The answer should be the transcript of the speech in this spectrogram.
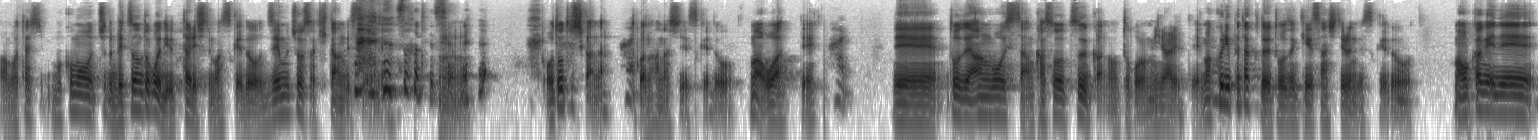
あ、私、僕もちょっと別のところで言ったりしてますけど、税務調査来たんですよね。そうですよね。一昨年かな、はい。とかの話ですけど、まあ終わって、はい。で、当然暗号資産、仮想通貨のところを見られて、まあうん。クリプタクトで当然計算してるんですけど、まあおかげで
